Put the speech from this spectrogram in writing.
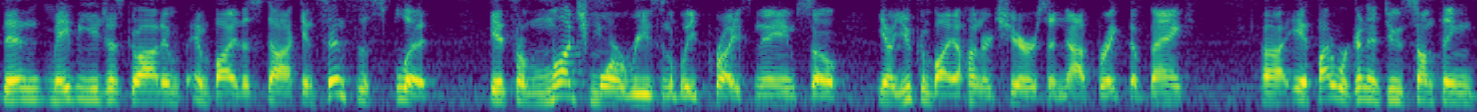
then maybe you just go out and, and buy the stock. And since the split, it's a much more reasonably priced name. So, you know, you can buy 100 shares and not break the bank. Uh, if I were going to do something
